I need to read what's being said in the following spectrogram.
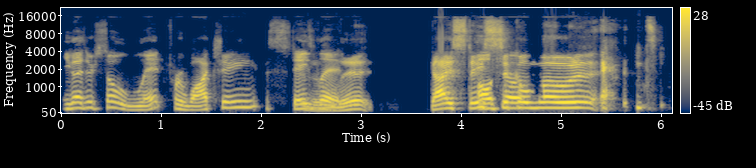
You guys are so lit for watching. Stay lit. lit? Guys, stay Also- sicko mode.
